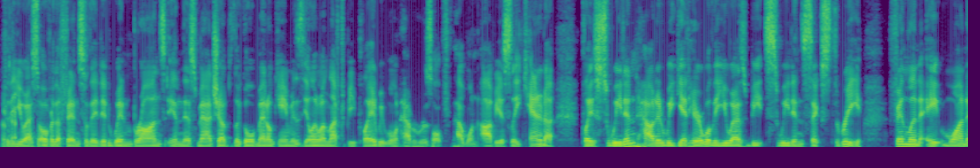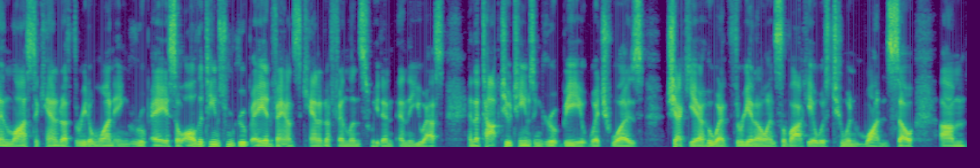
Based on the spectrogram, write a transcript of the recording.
for okay. the U.S. over the Finns. So they did win bronze in this matchup. The gold medal game is the only one left to be played. We won't have a result for that one, obviously. Canada plays Sweden. How did we get here? Well, the U.S. beat Sweden six three. Finland 8 1 and lost to Canada 3 1 in Group A. So all the teams from Group A advanced Canada, Finland, Sweden, and the US. And the top two teams in Group B, which was Czechia, who went 3 0, and Slovakia was 2 1. So, um,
